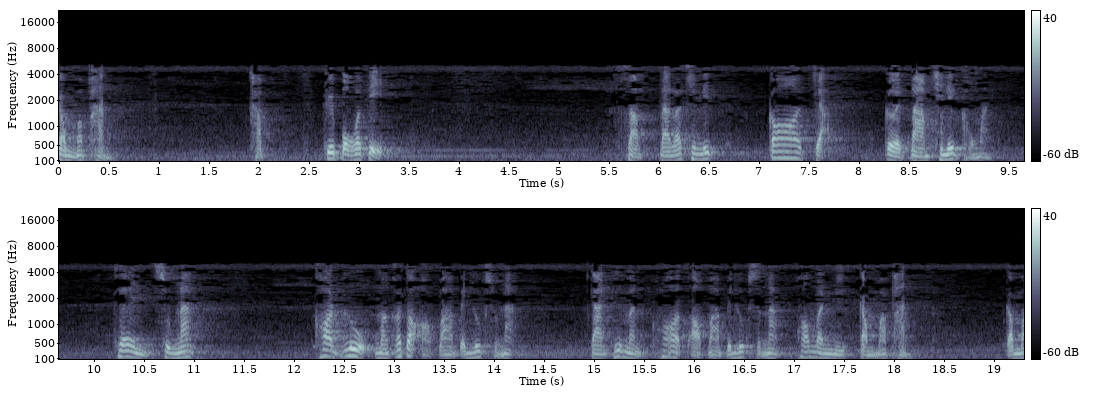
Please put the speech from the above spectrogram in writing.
กรรมพันธุ์ครับ คือปกติ สัตว์แต่ละชนิดก็จะเกิดตามชนิดของมัน เช่นสุนัขคลอดลูกมันก็ต้องออกมาเป็นลูกสุนัข การที่มันคลอดออกมาเป็นลูกสุนัขเพราะมันมีกรรมพันธุ์ กรรม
